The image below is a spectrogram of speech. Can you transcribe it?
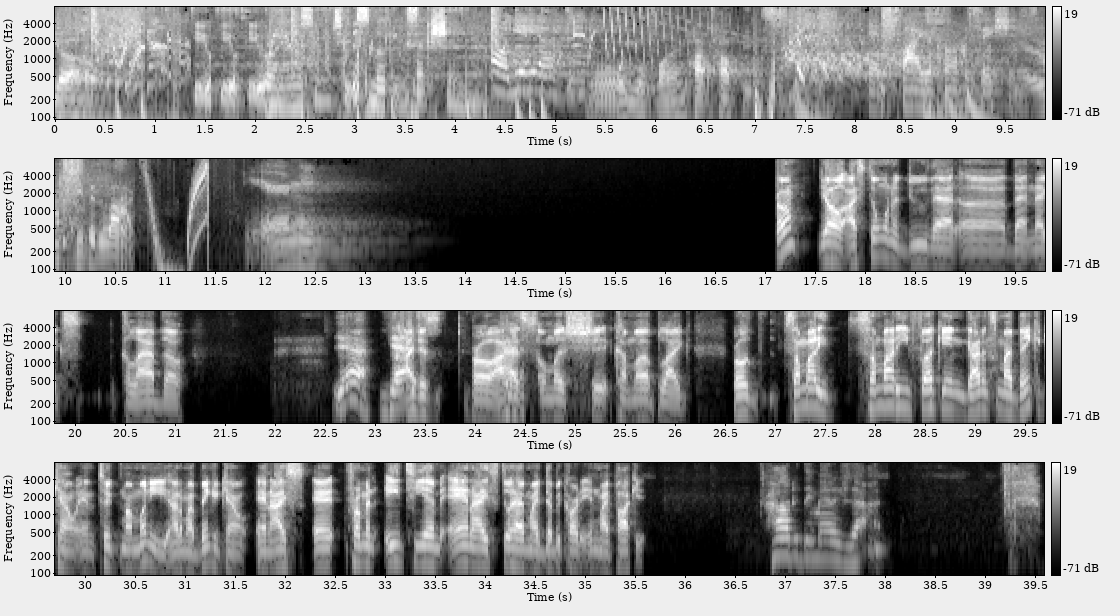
Yo. You, you, you are now listening to the smoking section. Oh yeah, Where you'll find hot topics. and fire conversation. Keep it locked. You hear me? Bro, yo, I still want to do that. Uh, that next collab though. Yeah, yeah. I just, bro, I had so much shit come up. Like, bro, somebody, somebody fucking got into my bank account and took my money out of my bank account, and I from an ATM, and I still had my debit card in my pocket. how did they manage that?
